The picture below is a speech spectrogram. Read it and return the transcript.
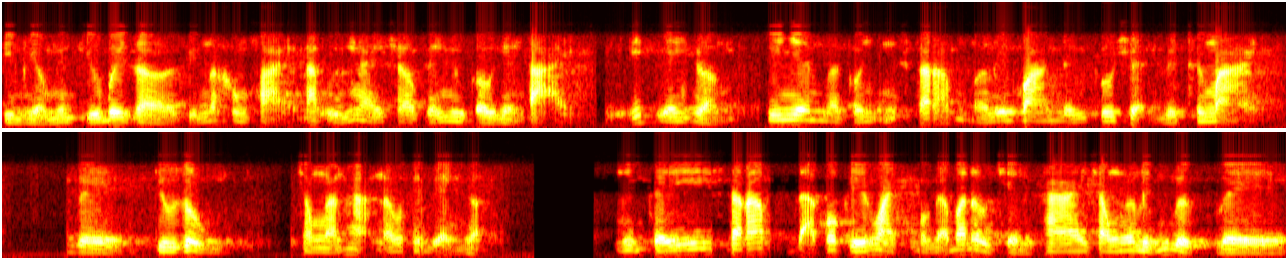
tìm hiểu nghiên cứu bây giờ thì nó không phải đáp ứng ngay cho cái nhu cầu hiện tại, ít bị ảnh hưởng. Tuy nhiên mà có những startup mà liên quan đến câu chuyện về thương mại, về tiêu dùng trong ngắn hạn nó có thể bị ảnh hưởng. Những cái startup đã có kế hoạch hoặc đã bắt đầu triển khai trong các lĩnh vực về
